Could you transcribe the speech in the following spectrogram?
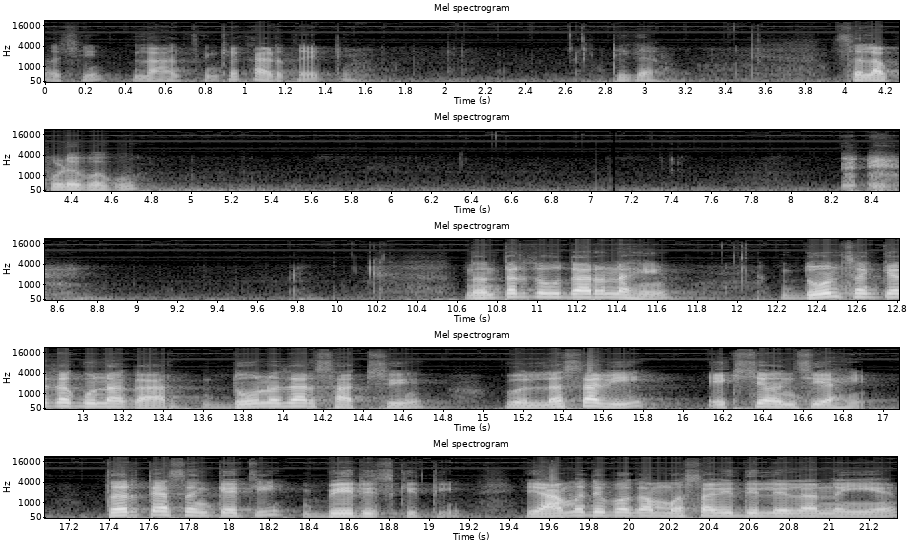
अशी लहान संख्या काढता येते. ठीक आहे? चला पुढे बघू. नंतरचं उदाहरण आहे. दोन संख्याचा गुणाकार दोन हजार सातशे व लसावी एकशे ऐंशी आहे. तर त्या संख्याची बेरीज किती? यामध्ये बघा मसावी दिलेला नाही आहे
